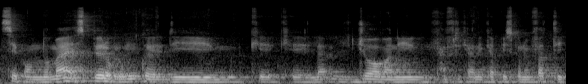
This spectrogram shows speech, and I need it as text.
Secondo me, e spero comunque di, che, che la, i giovani africani capiscano, infatti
